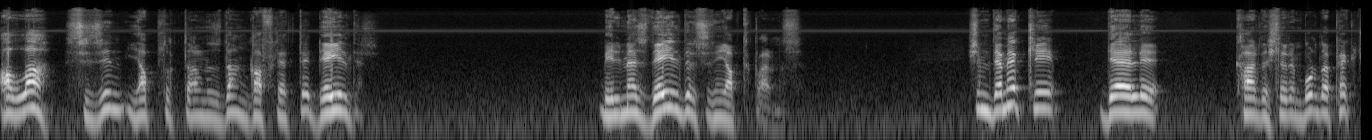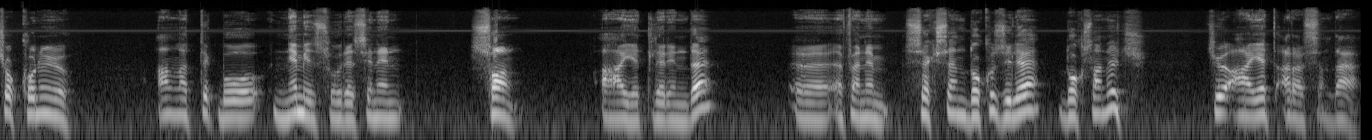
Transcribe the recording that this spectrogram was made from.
Allah sizin yaptıklarınızdan gaflette değildir. Bilmez değildir sizin yaptıklarınız. Şimdi demek ki değerli kardeşlerim burada pek çok konuyu anlattık bu Nemil suresinin son ayetlerinde e, efendim 89 ile 93 ayet arasında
